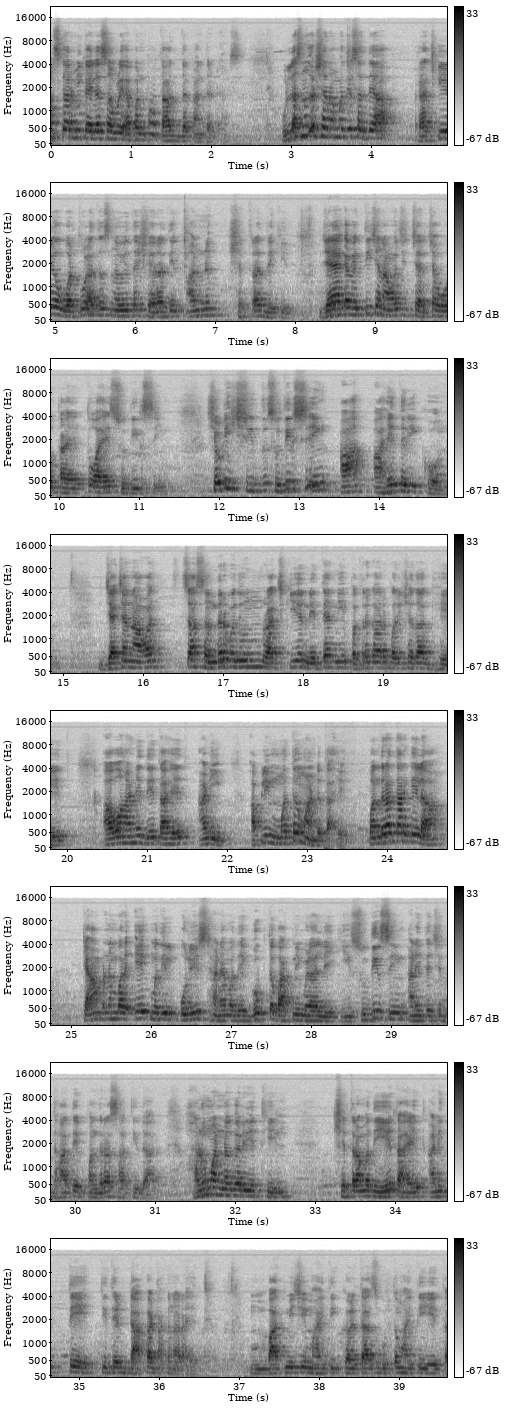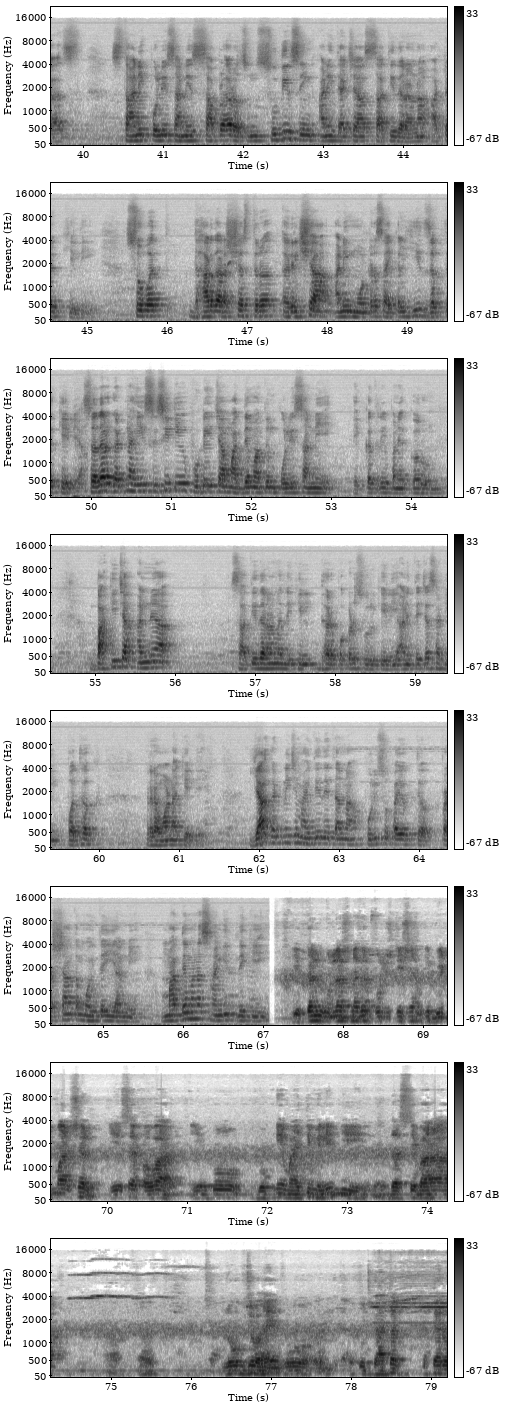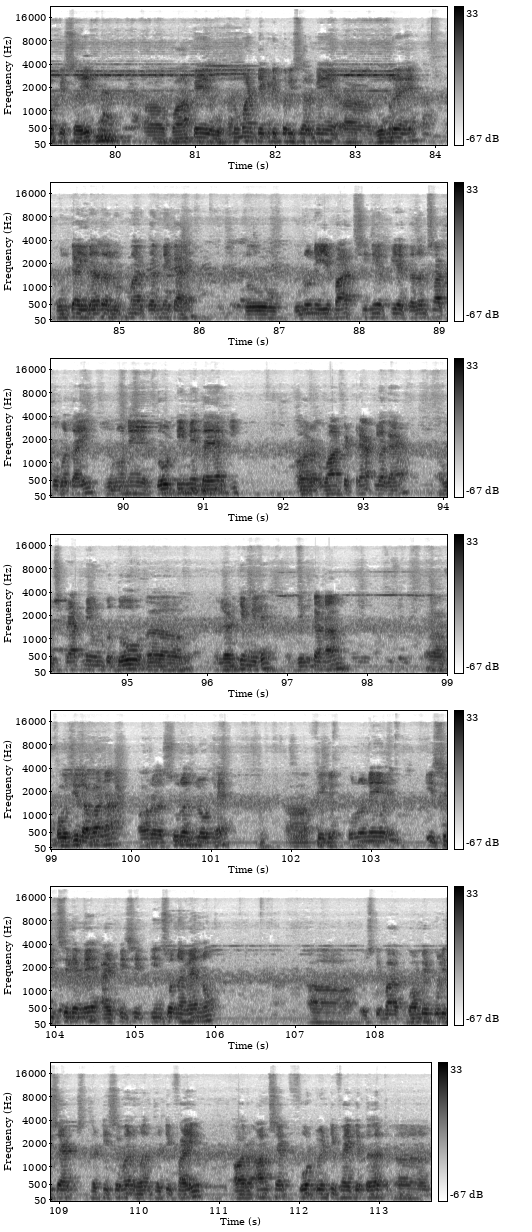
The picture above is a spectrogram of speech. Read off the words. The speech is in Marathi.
नमस्कार मी कैलास सावळे. आपण पाहतात द कांता टाइम्स. उल्हासनगर शहरामध्ये सध्या राजकीय वर्तुळातच नव्हे तर शहरातील अन्य क्षेत्रात देखील ज्या एका व्यक्तीच्या नावाची चर्चा होत आहे तो आहे सुधीर सिंग. शेवटी सुधीर सिंग आ आहे तरी कोण? ज्याच्या नावाचा संदर्भ देऊन राजकीय नेत्यांनी पत्रकार परिषदा घेत आवाहने देत आहेत आणि आपली मतं मांडत आहेत. पंधरा तारखेला कॅम्प नंबर एक मधील पोलीस ठाण्यामध्ये गुप्त बातमी मिळाली की सुधीर सिंग आणि त्याचे दहा ते पंधरा साथीदार हनुमान नगर येथील क्षेत्रामध्ये येत आहेत आणि ते तिथे डाका टाकणार आहेत. बातमीची माहिती कळताच गुप्त माहिती येताच स्थानिक पोलिसांनी सापळा रचून सुधीर सिंग आणि त्याच्या साथीदारांना अटक केली. सोबत धारदार शस्त्र रिक्षा आणि मोटरसायकल ही जप्त केल्या. सदर घटना ही सीसीटीव्ही फुटेजच्या माध्यमातून पोलिसांनी एकत्रितपणे करून बाकीच्या अन्य साथीदारांना देखील धरपकड सुरू केली आणि त्याच्यासाठी पथक रवाना केले. या घटनेची माहिती देताना पोलीस उपायुक्त प्रशांत मोहिते यांनी माध्यमांना सांगितले की ये कल उल्लासनगर पुलिस स्टेशन के beat marshal S F Pawar इनको गोपनीय माहिती मिली कि 10 से 12 लोग जो है वो कुछ घातक हथियारों के सहित वहाँ पे हनुमान टेकड़ी परिसर में घूम रहे हैं। उनका इरादा लूटमार करने का है। तो उन्होंने ये बात सीनियर पी कदम साहब को बताई। उन्होंने दो टीमें तैयार की और वहाँ पे ट्रैप लगाया। उस ट्रैप में उनको दो लड़के मिले, जिनका नाम फौजी लवाना और सूरज लोट है। फिर उन्होंने इस सिलसिले में आईपीसी तीन सौ उसके बाद Bombay police act thirty seven, one thirty five और arms act four twenty five के तहत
